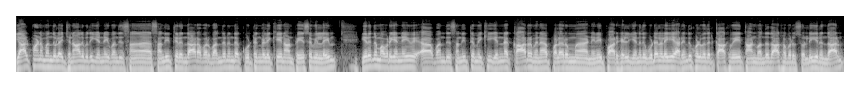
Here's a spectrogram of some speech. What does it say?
யாழ்ப்பாணம் வந்துள்ள ஜனாதிபதி என்னை வந்து ச- சந்தித்திருந்தார். அவர் வந்திருந்த கூட்டங்களுக்கே நான் பேசவில்லை. இருந்தும் அவர் என்னை வந்து சந்தித்தமைக்கு என்ன காரணம் என பலரும் நினைப்பார்கள். எனது உடல்நிலையை அறிந்து கொள்வதற்காகவே தான் வந்ததாக அவர் சொல்லியிருந்தார்.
